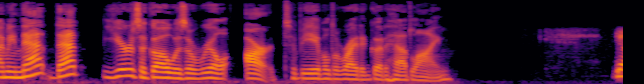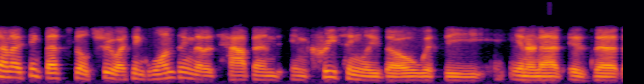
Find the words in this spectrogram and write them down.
I mean that that years ago was a real art to be able to write a good headline. Yeah, and I think that's still true. I think one thing that has happened increasingly, though, with the internet is that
